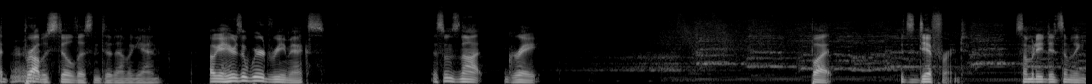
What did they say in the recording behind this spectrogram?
I'd Alright. probably still listen to them again. Okay, here's a weird remix. This one's not great, but it's different. Somebody did something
